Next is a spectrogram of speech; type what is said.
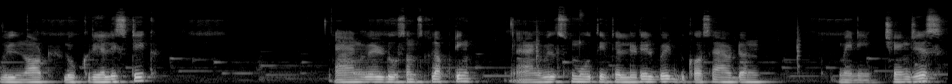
will not look realistic. And we'll do some sculpting and we'll smooth it a little bit because I have done many changes.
